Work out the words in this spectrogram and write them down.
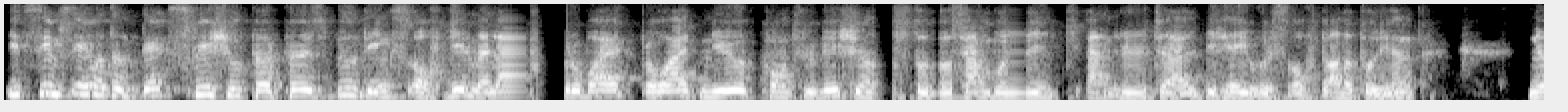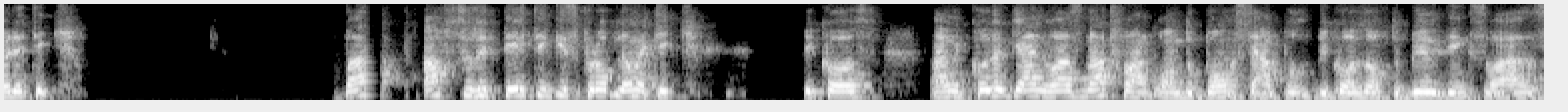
It seems evident that special purpose buildings of Girmeler provide, provide new contributions to the symbolic and ritual behaviors of the Anatolian Neolithic. But absolute dating is problematic because I mean, collagen was not found on the bone sample because of the buildings was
